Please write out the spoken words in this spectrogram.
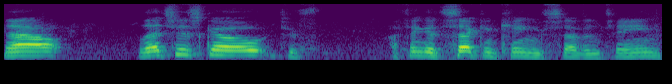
Now, let's just go to, I think it's 2 Kings 17.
